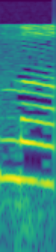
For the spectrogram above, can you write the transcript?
Mama.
